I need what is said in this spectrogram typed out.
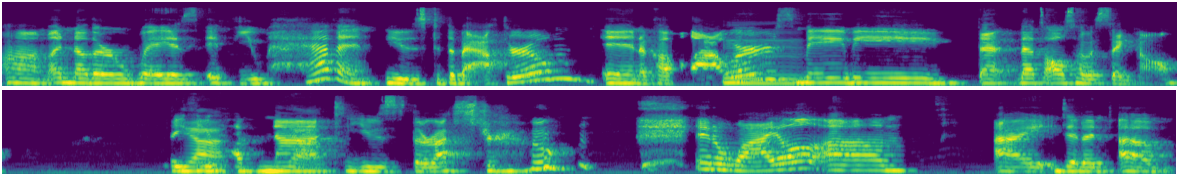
um, another way is if you haven't used the bathroom in a couple hours, Mm. maybe that that's also a signal that Yeah, you have not used the restroom in a while. Um, I did a, a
